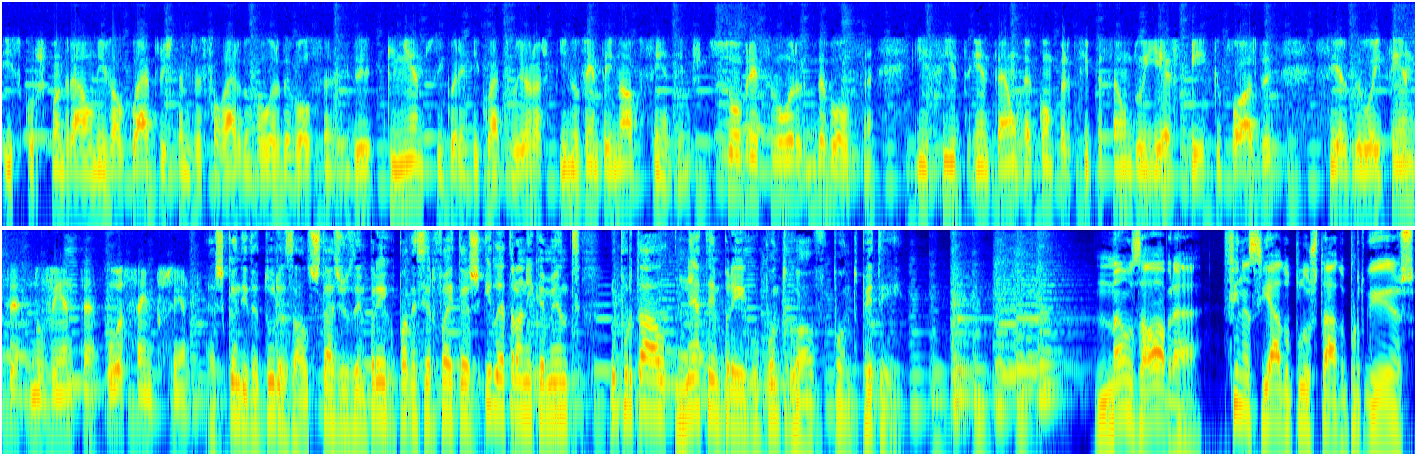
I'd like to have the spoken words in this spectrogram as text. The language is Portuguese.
isso corresponderá a um nível 4 e estamos a falar de um valor da Bolsa de 544 euros e 99 cêntimos. Sobre esse valor da Bolsa incide então a comparticipação do IFP, que pode ser de 80, 90 ou 100%. As candidaturas aos estágios de emprego podem ser feitas eletronicamente no portal netemprego.gov.pt. Mãos à obra, financiado pelo Estado português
